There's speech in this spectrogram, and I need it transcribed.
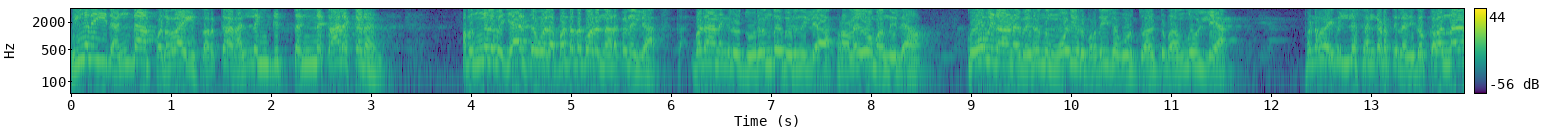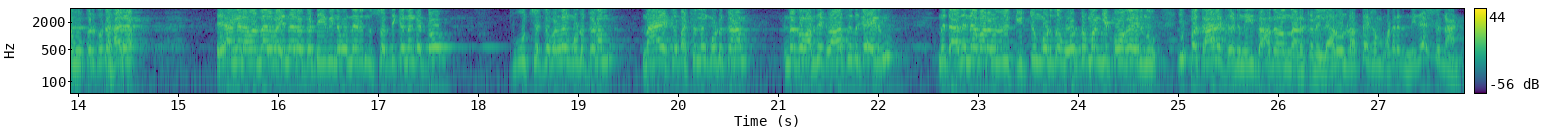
നിങ്ങൾ ഈ രണ്ടാം പിണറായി സർക്കാർ അല്ലെങ്കിൽ തന്നെ കാലക്കടാൻ. അപ്പൊ നിങ്ങൾ വിചാരിച്ച പോലെ പണ്ടത്തെ പോലെ നടക്കണില്ല. ഇവിടെ ആണെങ്കിൽ ഒരു ദുരന്തം വരുന്നില്ല പ്രളയവും വന്നില്ല. കോവിഡ് ആണ് വരുന്ന മോഡി ഒരു പ്രതീക്ഷ കൊടുത്തു ആയിട്ട് വന്നില്ല പിണറായി വലിയ സങ്കടത്തിലാണ്. ഇതൊക്കെ വന്നാൽ മൂപ്പർക്ക് ഒരു ഹരം. ഏ, അങ്ങനെ വന്നാൽ വൈകുന്നേരമൊക്കെ ടി വിയിൽ വന്നിരുന്ന് ശ്രദ്ധിക്കണം കേട്ടോ. പൂച്ചക്ക് വെള്ളം കൊടുക്കണം നായക്ക് ഭക്ഷണം കൊടുക്കണം എന്നൊക്കെ പറഞ്ഞ് ക്ലാസ് എടുക്കായിരുന്നു. എന്നിട്ട് അതിന്റെ പറമ്പിൽ ഒരു കിറ്റും കൊടുത്ത് വോട്ടും വാങ്ങി പോകായിരുന്നു. ഇപ്പൊ കാലക്കേടിന് ഈ സാധനം നടക്കണില്ല. അതുകൊണ്ട് അദ്ദേഹം വളരെ നിരാശനാണ്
